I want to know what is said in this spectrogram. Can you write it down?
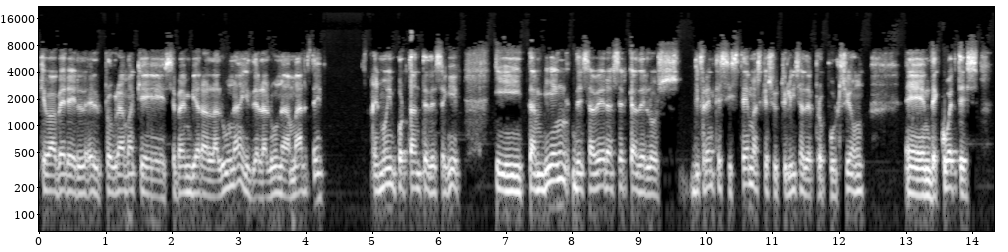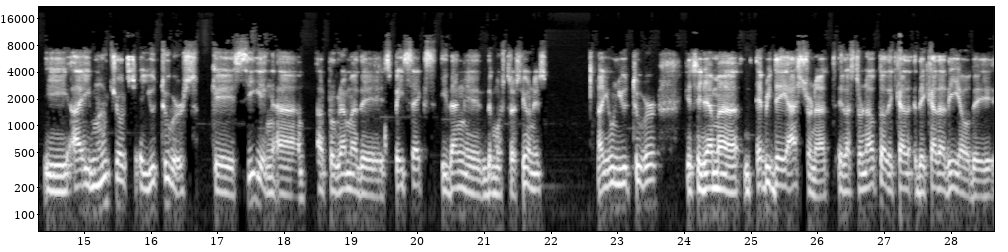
que va a haber el, el, programa que se va a enviar a la Luna y de la Luna a Marte. Es muy importante de seguir y también de saber acerca de los diferentes sistemas que se utiliza de propulsión eh, de cohetes. Y hay muchos youtubers que siguen al programa de SpaceX y dan eh, demostraciones. Hay un youtuber que se llama Everyday Astronaut, el astronauta de cada, de cada día, o de,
